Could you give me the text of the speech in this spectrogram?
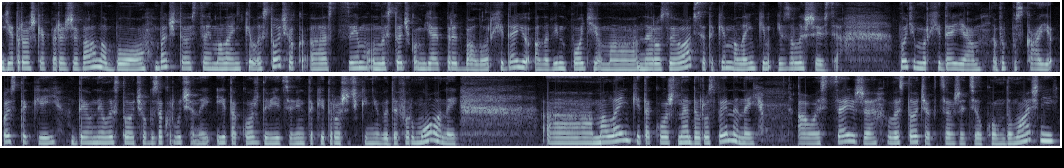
Я трошки переживала, бо бачите, ось цей маленький листочок. е, З цим листочком я й придбала орхідею, але він потім е, не розвивався, таким маленьким і залишився. Потім орхідея випускає ось такий дивний листочок, закручений, і також дивіться, він такий трошечки ніби деформований. Е, Маленький, також недорозвинений. А ось цей вже листочок це вже цілком домашній.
